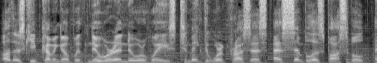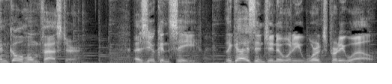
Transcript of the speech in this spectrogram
others keep coming up with newer and newer ways to make the work process as simple as possible and go home faster. As you can see, the guy's ingenuity works pretty well.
